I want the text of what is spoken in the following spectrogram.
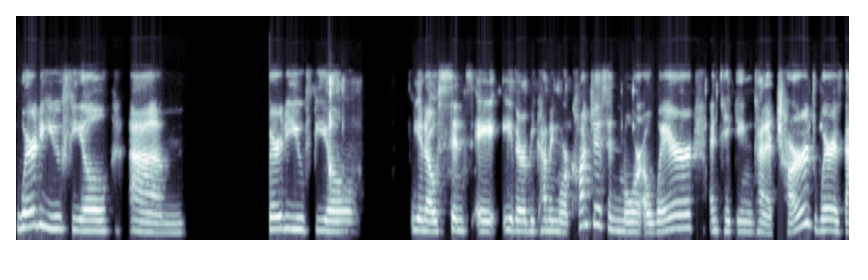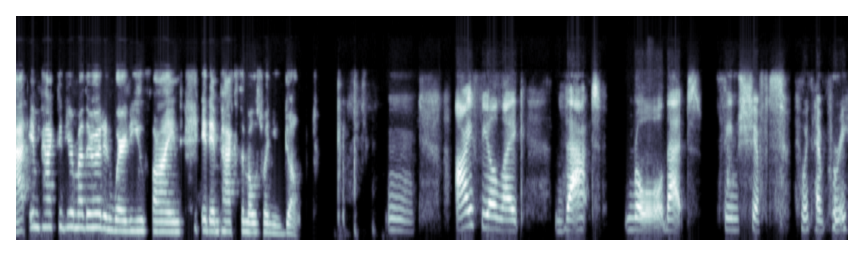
where do you feel um where do you feel you know since a either becoming more conscious and more aware and taking kind of charge where has that impacted your motherhood and where do you find it impacts the most when you don't Mm. I feel like that role, that theme shifts with every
